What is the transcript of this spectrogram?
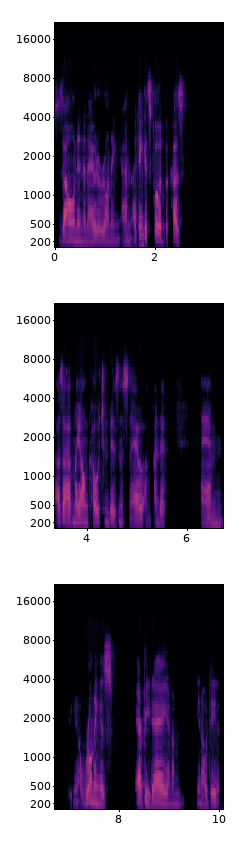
zone in and out of running, and I think it's good because as I have my own coaching business now, I'm kind of um, you know, running is every day, and I'm you know dealing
